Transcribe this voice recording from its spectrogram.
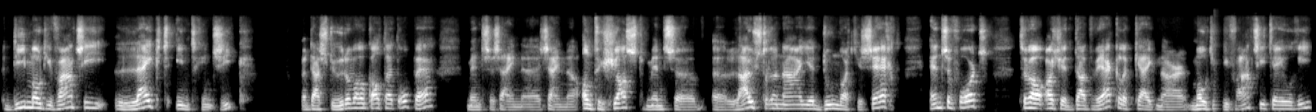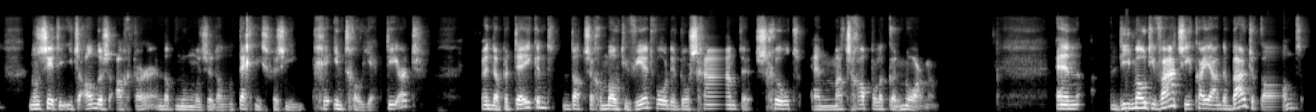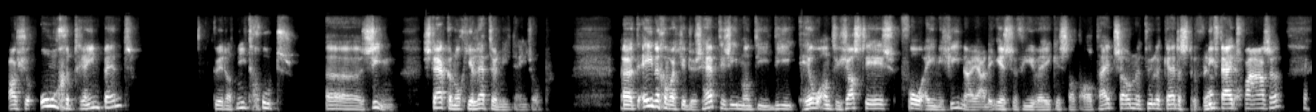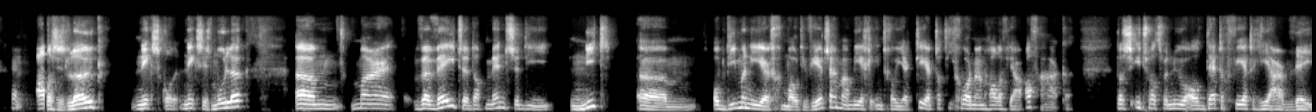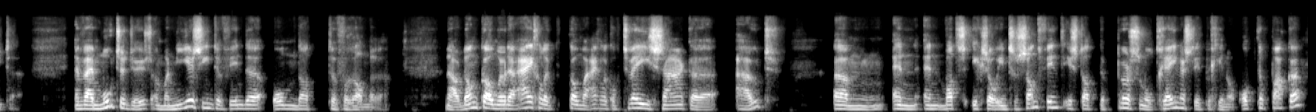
die motivatie lijkt intrinsiek. Daar sturen we ook altijd op. Hè? Mensen zijn, uh, zijn enthousiast, mensen luisteren naar je, doen wat je zegt, enzovoort. Terwijl als je daadwerkelijk kijkt naar motivatietheorie, dan zit er iets anders achter. En dat noemen ze dan technisch gezien geïntrojecteerd. En dat betekent dat ze gemotiveerd worden door schaamte, schuld en maatschappelijke normen. En die motivatie kan je aan de buitenkant, als je ongetraind bent, kun je dat niet goed uh, zien. Sterker nog, je let er niet eens op. Uh, het enige wat je dus hebt is iemand die, die heel enthousiast is, vol energie. Nou ja, de eerste vier weken is dat altijd zo natuurlijk. Hè? Dat is de verliefdheidsfase. Alles is leuk, niks, niks is moeilijk. Um, maar we weten dat mensen die niet um, op die manier gemotiveerd zijn, maar meer geïntrojecteerd, dat die gewoon na een half jaar afhaken. Dat is iets wat we nu al 30, 40 jaar weten. En wij moeten dus een manier zien te vinden om dat te veranderen. Nou, dan komen we er eigenlijk, komen we eigenlijk op twee zaken uit. Um, en, en wat ik zo interessant vind, is dat de personal trainers dit beginnen op te pakken.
